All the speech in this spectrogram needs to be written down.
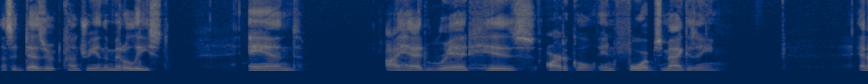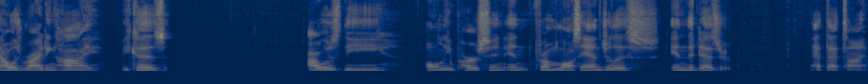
That's a desert country in the Middle East, and I had read his article in Forbes magazine, and I was riding high because I was the only person in from Los Angeles in the desert at that time.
